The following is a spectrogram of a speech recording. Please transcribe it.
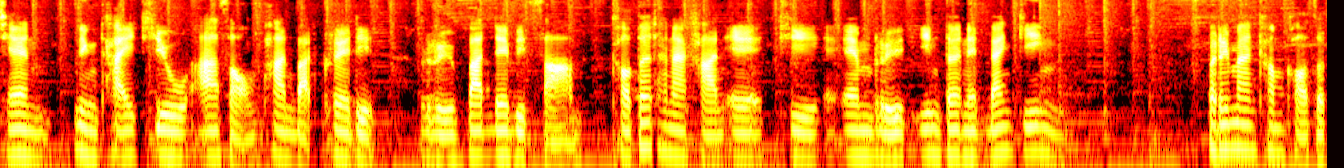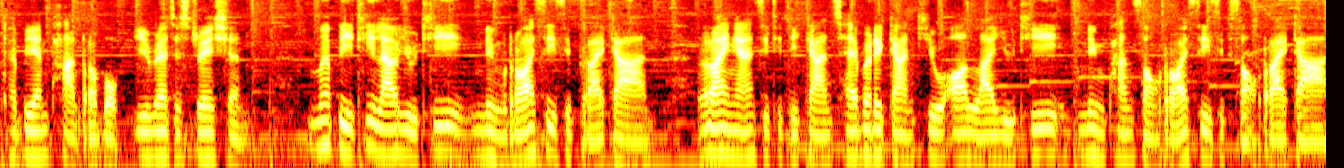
เช่น1ไทย QR2 ผ่านบัตรเครดิต หรือบัตรเดบิต 3 เคาน์เตอร์ธนาคาร ATM หรือ Internet Banking ปริมาณคำขอจดทะเบียนผ่านระบบ e-registration เมื่อปีที่แล้วอยู่ที่ 140 รายการ รายงานสถิติการใช้บริการ Q ออนไลน์อยู่ที่ 1,242 รายการ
